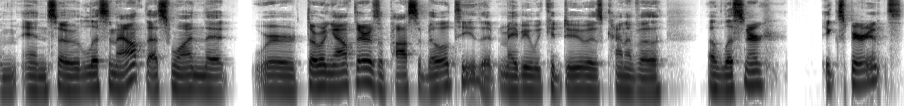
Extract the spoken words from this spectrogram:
Um, and so, listen out. That's one that we're throwing out there as a possibility that maybe we could do as kind of a, a listener experience.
